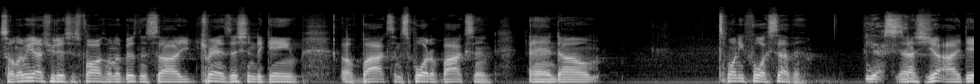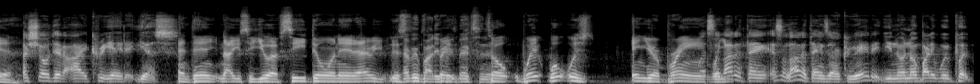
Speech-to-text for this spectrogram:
So let me ask you this: as far as on the business side, you transitioned the game of boxing, the sport of boxing, and um, twenty four seven. Yes. That's your idea. A show that I created. Yes. And then now you see UFC doing it. Every it's- it's Everybody crazy. remixing it. So what, what was in your brain? It's a lot you- of things. It's a lot of things I created. You know, nobody would put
